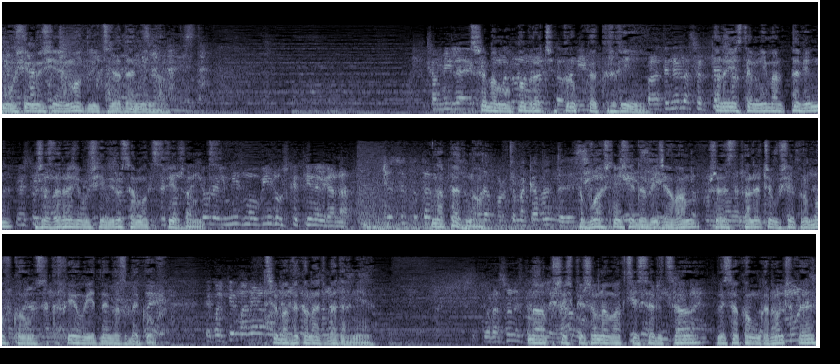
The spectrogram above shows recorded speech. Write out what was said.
Musimy się modlić za Daniela. Trzeba mu pobrać próbkę krwi, ale jestem niemal pewien, że zaraził się wirusem od zwierząt. Na pewno. Właśnie się dowiedziałam, że skaleczył się próbówką z krwią jednego z byków. Trzeba wykonać badanie. Ma przyspieszoną akcję serca, wysoką gorączkę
